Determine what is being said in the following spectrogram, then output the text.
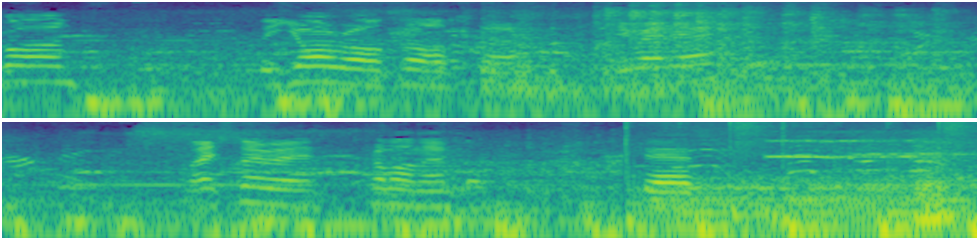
We're the Euro coaster. You ready? Let's do it. Come on then. Cheers.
